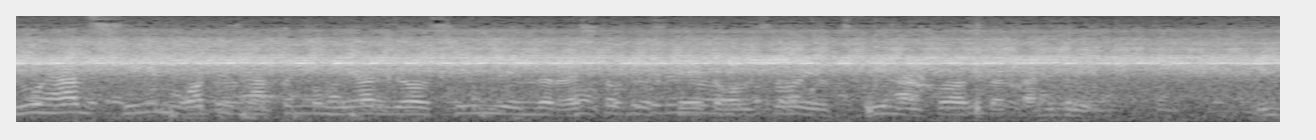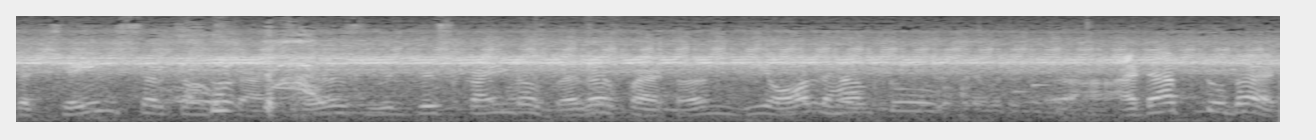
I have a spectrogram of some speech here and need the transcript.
You have seen what is happening here, you have seen in the rest of the state also, you've seen across the country. In the changed circumstances, this kind of weather pattern, we all have to uh, adapt to that.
